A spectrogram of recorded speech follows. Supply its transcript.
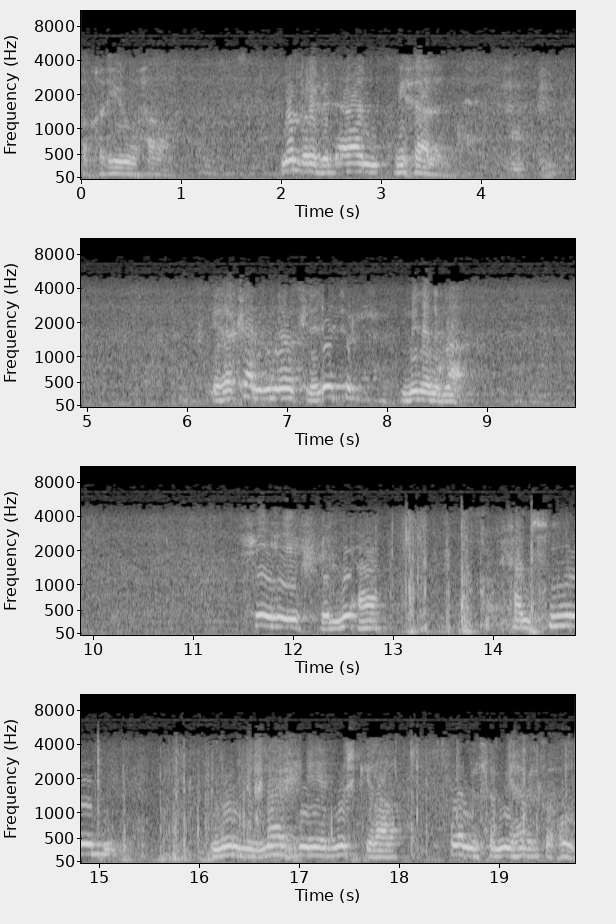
فقليله حرام. نضرب الآن مثالا. إذا كان هناك لتر من الماء فيه في المئة خمسين من المادة المسكرة ونسميها بالكحول.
